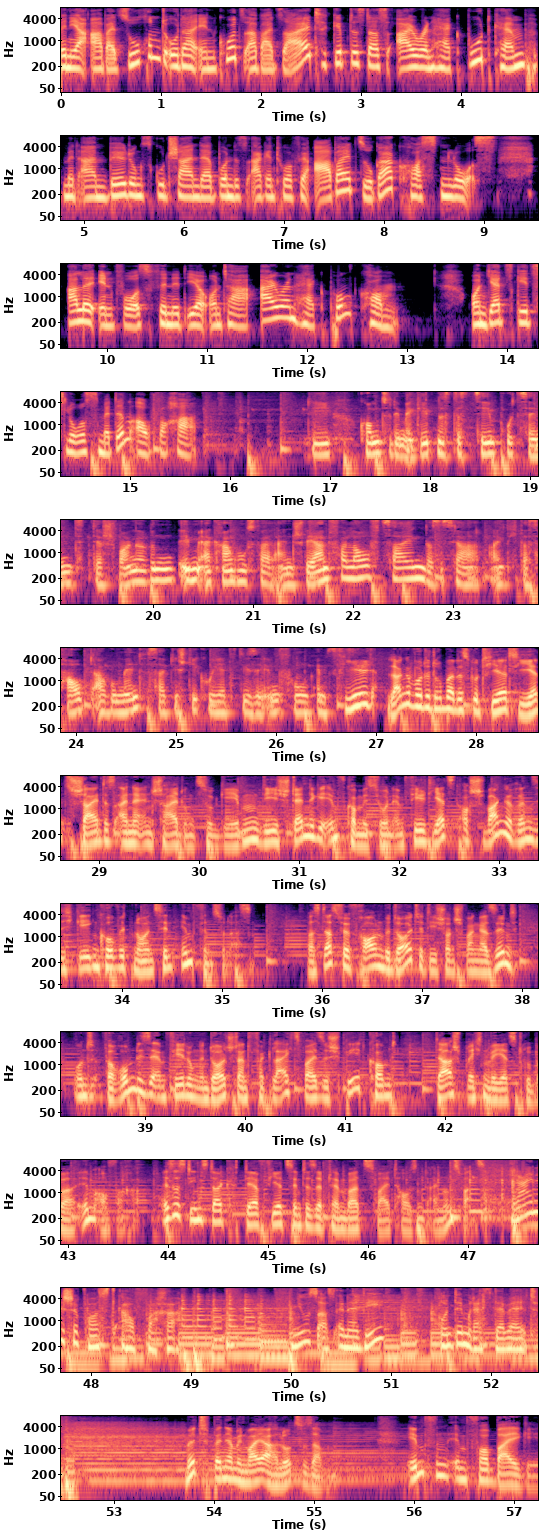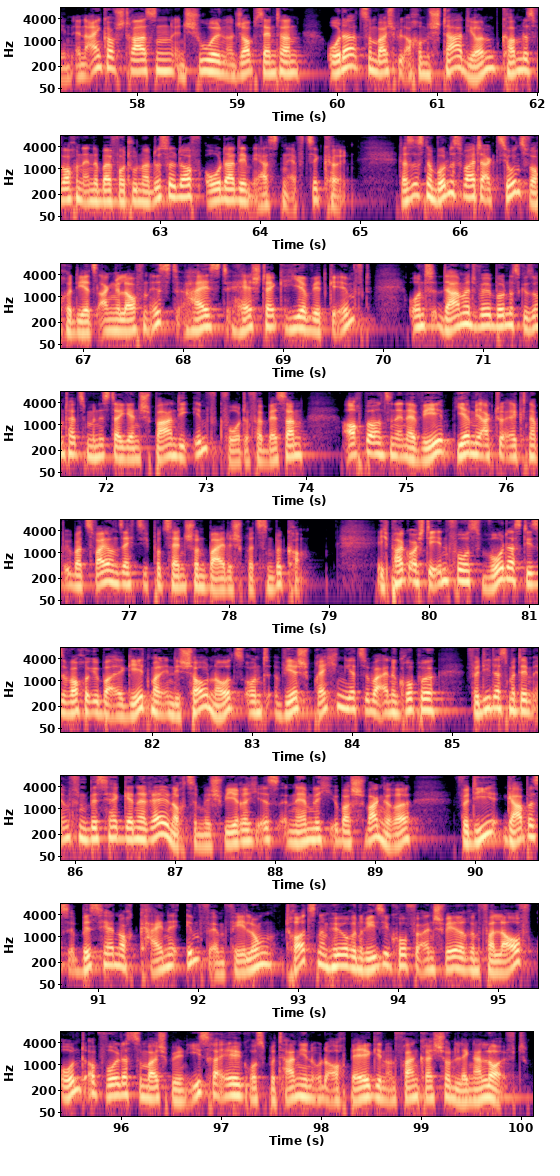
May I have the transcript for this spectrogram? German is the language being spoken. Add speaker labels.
Speaker 1: Wenn ihr arbeitssuchend oder in Kurzarbeit seid, gibt es das Ironhack Bootcamp mit einem Bildungsgutschein der Bundesagentur für Arbeit sogar kostenlos. Alle Infos findet ihr unter ironhack.com. Und jetzt geht's los mit dem Aufwacher
Speaker 2: die kommen zu dem Ergebnis, dass 10 Prozent der Schwangeren im Erkrankungsfall einen schweren Verlauf zeigen. Das ist ja eigentlich das Hauptargument, weshalb die STIKO jetzt diese Impfung empfiehlt.
Speaker 3: Lange wurde darüber diskutiert, jetzt scheint es eine Entscheidung zu geben. Die Ständige Impfkommission empfiehlt jetzt auch Schwangeren, sich gegen Covid-19 impfen zu lassen. Was das für Frauen bedeutet, die schon schwanger sind und warum diese Empfehlung in Deutschland vergleichsweise spät kommt, da sprechen wir jetzt drüber im Aufwacher. Es ist Dienstag, der 14. September 2021.
Speaker 4: Rheinische Post Aufwacher. News aus NRW und dem Rest der Welt.
Speaker 3: Mit Benjamin Meyer, hallo zusammen. Impfen im Vorbeigehen, in Einkaufsstraßen, in Schulen und Jobcentern oder zum Beispiel auch im Stadion, kommendes Wochenende bei Fortuna Düsseldorf oder dem ersten FC Köln. Das ist eine bundesweite Aktionswoche, die jetzt angelaufen ist, heißt Hashtag hier wird geimpft und damit will Bundesgesundheitsminister Jens Spahn die Impfquote verbessern. Auch bei uns in NRW, hier haben wir aktuell knapp über 62 Prozent schon beide Spritzen bekommen. Ich packe euch die Infos, wo das diese Woche überall geht, mal in die Show Notes und wir sprechen jetzt über eine Gruppe, für die das mit dem Impfen bisher generell noch ziemlich schwierig ist, nämlich über Schwangere. Für die gab es bisher noch keine Impfempfehlung, trotz einem höheren Risiko für einen schwereren Verlauf und obwohl das zum Beispiel in Israel, Großbritannien oder auch Belgien und Frankreich schon länger läuft.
